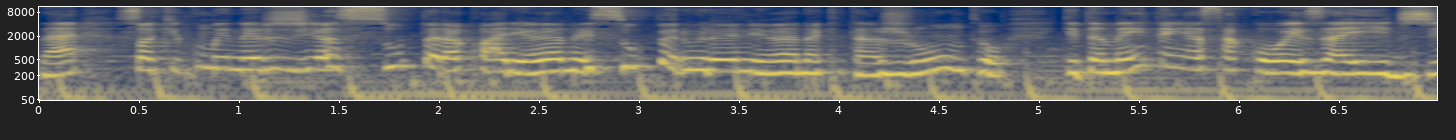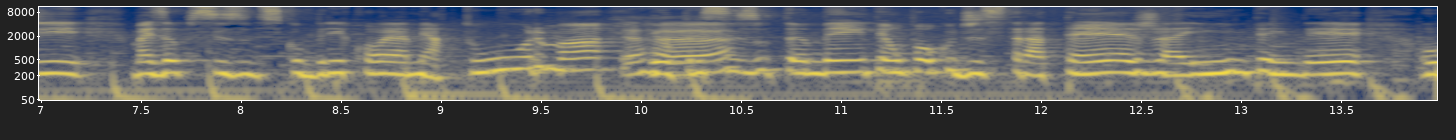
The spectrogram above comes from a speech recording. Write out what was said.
né? Só que com uma energia super aquariana e super uraniana que tá junto, que também tem essa coisa aí de, mas eu preciso descobrir qual é a minha turma, eu Aham. preciso também ter um pouco de estratégia e entender o,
